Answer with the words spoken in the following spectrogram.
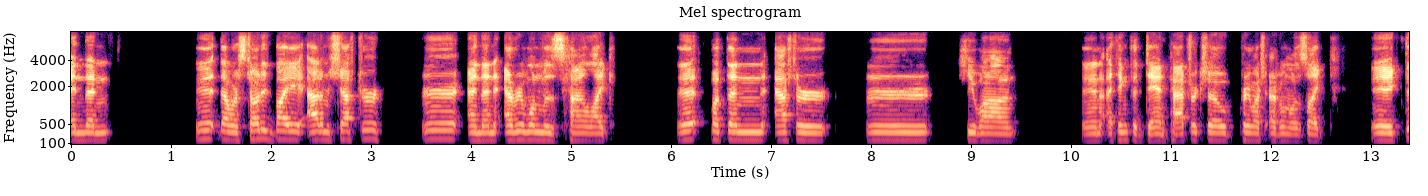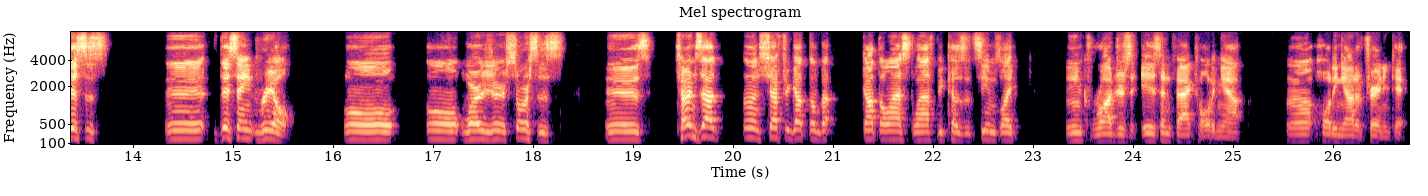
and then uh, that were started by Adam Schefter, uh, and then everyone was kind of like, uh, but then after uh, he went on, and I think the Dan Patrick show, pretty much everyone was like, eh, this is, uh, this ain't real. Oh, oh, where's your sources? Is turns out uh, Schefter got the got the last laugh because it seems like Ink Rodgers is in fact holding out, uh, holding out of training kit,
